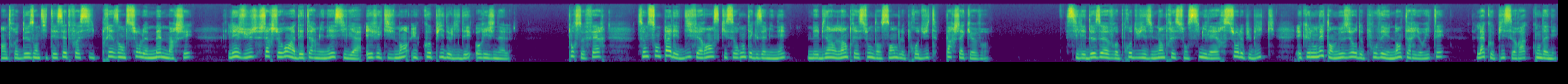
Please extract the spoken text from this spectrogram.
entre deux entités cette fois-ci présentes sur le même marché, les juges chercheront à déterminer s'il y a effectivement eu copie de l'idée originale. Pour ce faire, ce ne sont pas les différences qui seront examinées, mais bien l'impression d'ensemble produite par chaque œuvre. Si les deux œuvres produisent une impression similaire sur le public et que l'on est en mesure de prouver une antériorité, la copie sera condamnée.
